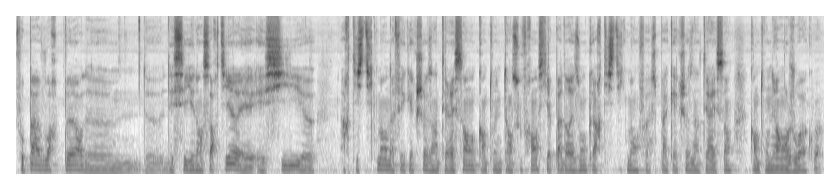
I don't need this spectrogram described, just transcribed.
faut pas avoir peur d'essayer de, d'en sortir. Et, et si artistiquement on a fait quelque chose d'intéressant quand on est en souffrance, il n'y a pas de raison qu'artistiquement on fasse pas quelque chose d'intéressant quand on est en joie, quoi.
